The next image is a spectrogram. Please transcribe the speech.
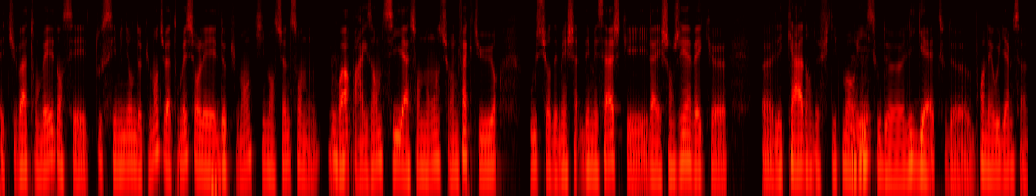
et tu vas tomber dans ces, tous ces millions de documents, tu vas tomber sur les documents qui mentionnent son nom, et voir par exemple s'il a son nom sur une facture ou sur des, messages qu'il a échangés avec euh, euh, les cadres de Philip Morris ou de Liggett ou de Brownlee Williamson.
